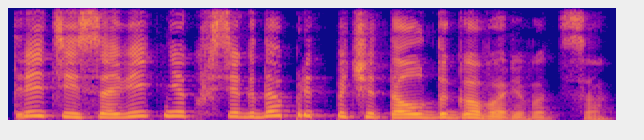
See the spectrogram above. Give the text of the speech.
Третий советник всегда предпочитал договариваться.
